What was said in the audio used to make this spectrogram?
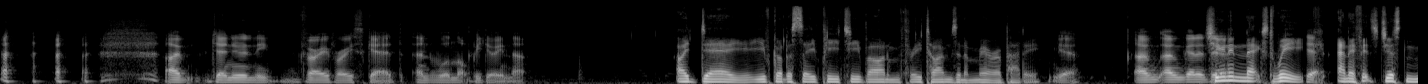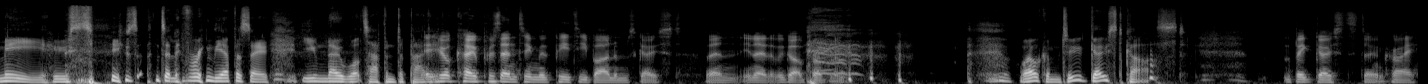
I'm genuinely very, very scared and will not be doing that. I dare you. You've got to say P.T. Barnum three times in a mirror, Paddy. Yeah. I'm I'm gonna do Tune it. in next week, Yeah. and if it's just me who's who's delivering the episode, you know what's happened to Paddy. If you're co-presenting with P.T. Barnum's ghost, then you know that we've got a problem. Welcome to Ghostcast. Big ghosts don't cry.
